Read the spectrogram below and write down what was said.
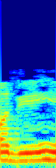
عفوا قديرا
